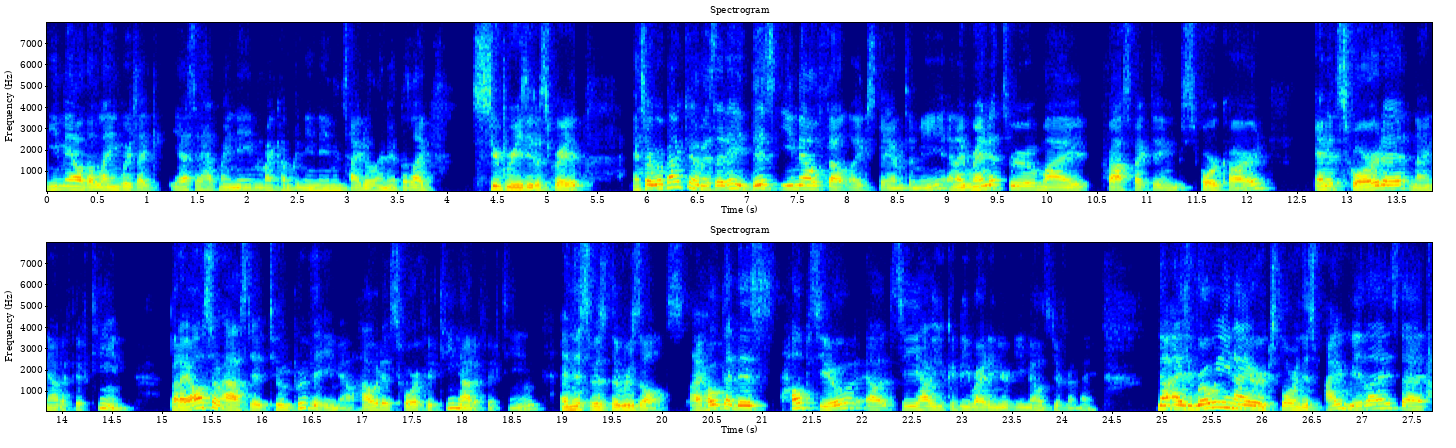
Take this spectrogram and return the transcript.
email, the language, like yes, it had my name and my company name and title in it, but like super easy to scrape. And so I went back to him and said, Hey, this email felt like spam to me. And I ran it through my prospecting scorecard and it scored at nine out of 15. But I also asked it to improve the email. How would it score 15 out of 15? And this was the results. I hope that this helps you uh, see how you could be writing your emails differently. Now, as Rowie and I are exploring this, I realized that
